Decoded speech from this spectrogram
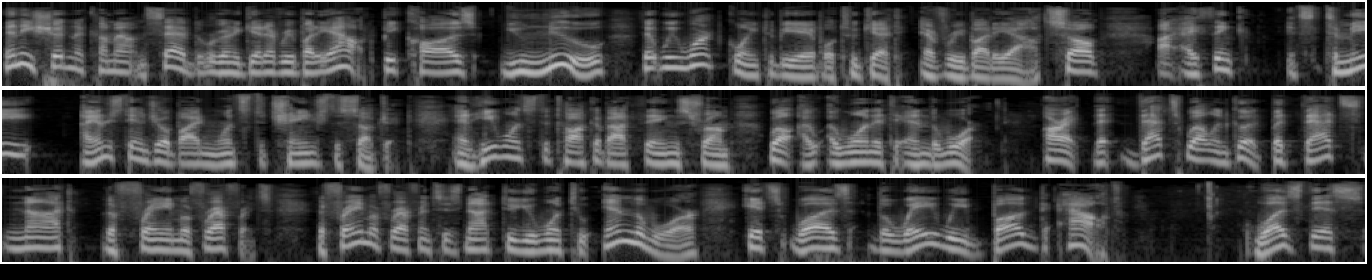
then he shouldn't have come out and said that we're going to get everybody out because you knew that we weren't going to be able to get everybody out. So I, I think it's to me I understand Joe Biden wants to change the subject, and he wants to talk about things from, well, I, I wanted to end the war. All right, that, that's well and good, but that's not the frame of reference. The frame of reference is not do you want to end the war? It's was the way we bugged out. Was this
